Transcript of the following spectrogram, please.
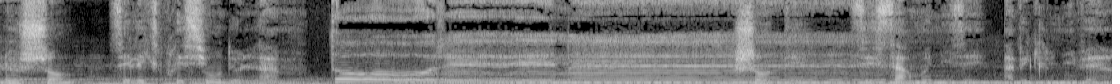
Le chant, c'est l'expression de l'âme. S'harmoniser avec l'univers.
